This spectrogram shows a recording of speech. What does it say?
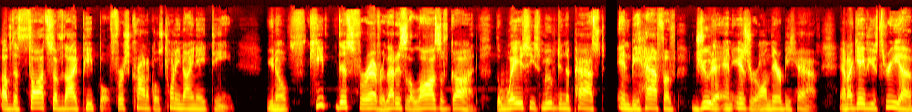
of the thoughts of thy people. First Chronicles 29 18. You know, keep this forever. That is the laws of God, the ways He's moved in the past in behalf of Judah and Israel on their behalf. And I gave you three uh,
